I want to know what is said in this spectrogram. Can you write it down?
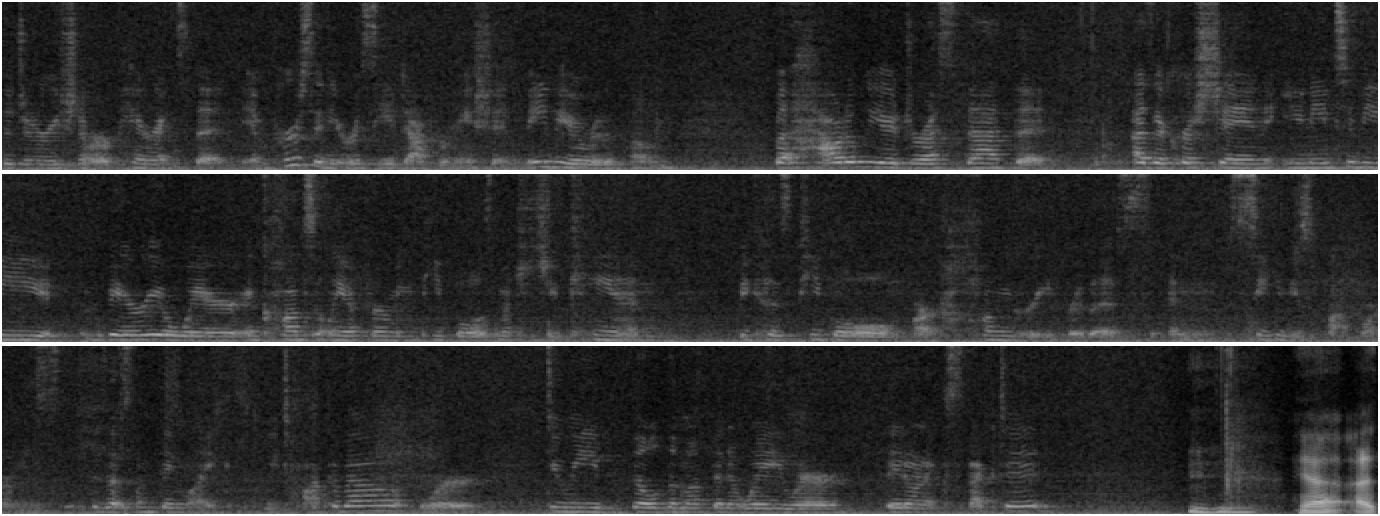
the generation of our parents that in person you received affirmation, maybe over the phone. But how do we address that? That as a Christian, you need to be very aware and constantly affirming people as much as you can because people are hungry for this and seeking these platforms. Is that something like we talk about, or do we build them up in a way where they don't expect it? Mm-hmm. Yeah, I,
